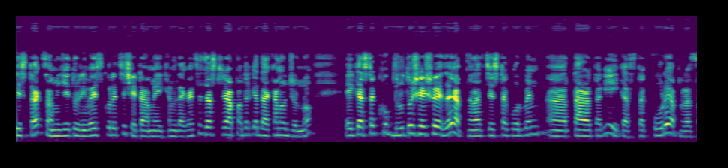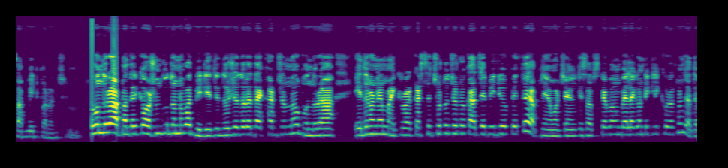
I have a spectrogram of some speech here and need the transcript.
this tax আমি যেহেতু রিভাইজ করেছি, সেটা আমি এখানে দেখাচ্ছি। জাস্ট আপনাদেরকে দেখানোর জন্য। এই কাজটা খুব দ্রুত শেষ হয়ে যায়, আপনারা চেষ্টা করবেন তাড়াতাড়ি এই কাজটা করে আপনারা সাবমিট করার জন্য। বন্ধুরা, আপনাদেরকে অসংখ্য ধন্যবাদ ভিডিওটি ধৈর্য ধরে দেখার জন্য। বন্ধুরা, এই ধরনের মাইক্রো ওয়ার্কার্সের ছোট ছোট কাজের ভিডিও পেতে আপনি আমার চ্যানেলটি সাবস্ক্রাইব এবং বেল আইকনটি ক্লিক করে রাখুন, যাতে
